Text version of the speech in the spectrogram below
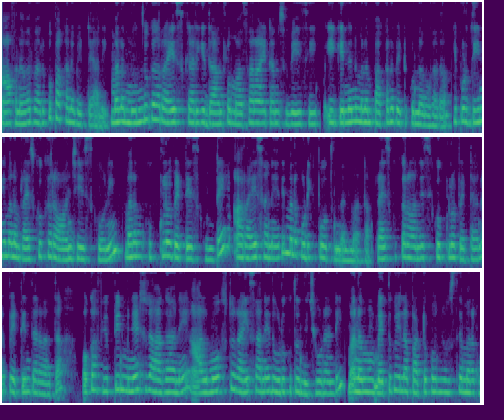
హాఫ్ అన్ అవర్ వరకు పక్కన పెట్టేయాలి. మనం ముందుగా రైస్ కడిగి దాంట్లో మసాలా ఐటమ్స్ వేసి ఈ గిన్నెని మనం పక్కన పెట్టుకున్నాం కదా. ఇప్పుడు దీన్ని మనం రైస్ కుక్కర్ ఆన్ చేసుకొని మనం కుక్లో పెట్టేసుకుంటే ఆ రైస్ అనేది మనకు ఉడికిపోతుంది అనమాట రైస్ కుక్కర్ ఆన్ చేసి కుక్లో పెట్టాను. పెట్టిన తర్వాత ఒక ఫిఫ్టీన్ మినిట్స్ రాగానే ఆల్మోస్ట్ రైస్ అనేది ఉడుకుతుంది చూడండి. మనం మెతుకు ఇలా పట్టుకొని చూస్తే మనకు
